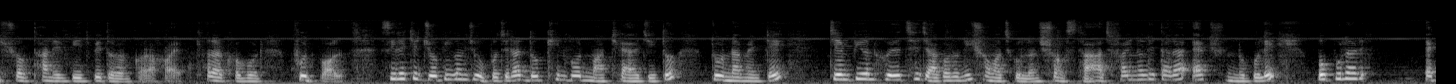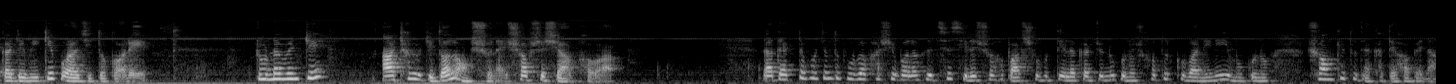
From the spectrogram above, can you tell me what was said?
এসব ধানের বীজ বিতরণ করা হয়। খেলার খবর, ফুটবল। সিলেটের জকিগঞ্জ উপজেলার দক্ষিণ বন মাঠে আয়োজিত টুর্নামেন্টে চ্যাম্পিয়ন হয়েছে জাগরণী সমাজ কল্যাণ সংস্থা। আজ ফাইনালে তারা এক শূন্য গোলে পপুলার একাডেমিকে পরাজিত করে। টুর্নামেন্টে আঠারোটি দল অংশ নেয়। সবশেষে আবহাওয়া। রাত একটা পর্যন্ত পূর্বাভাসে বলা হয়েছে, সিলেট সহ পার্শ্ববর্তী এলাকার জন্য কোনো সতর্কবাণী নেই এবং কোনো সংকেত দেখাতে হবে না।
